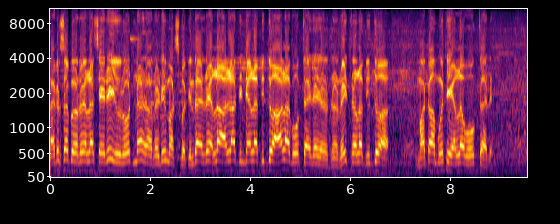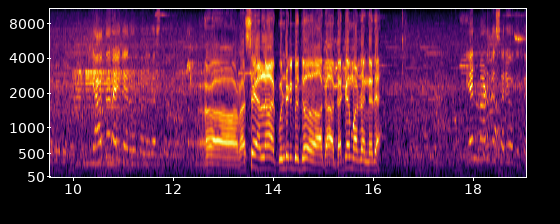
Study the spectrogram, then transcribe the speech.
ನಗರಸಭೆ ಅವರು ಎಲ್ಲ ಸೇರಿ ಈ ರೋಡ್ನ ರೆಡಿ ಮಾಡಿಸ್ಬೇಕು ಇಲ್ಲಾಂದರೆ ಎಲ್ಲ ಹಳ್ಳ ದಿಂಡೆಲ್ಲ ಬಿದ್ದು ಹಾಳಾಗಿ ಹೋಗ್ತಾ ಇದೆ. ರೈತರೆಲ್ಲ ಬಿದ್ದು ಮಕ ಮೂತಿ ಎಲ್ಲ ಹೋಗ್ತಾ ಇದೆ. ಯಾವ ಇದೆ ರೋಡ್ಗಳು ರಸ್ತೆ ಎಲ್ಲ ಗುಂಡಿಗೆ ಬಿದ್ದು ಗ- ಗದ್ದೆ ಮಾಡ್ದಂಗೆ ಅದೇ ಏನ್ ಮಾಡಿದ್ರೆ ಸರಿ ಹೋಗುತ್ತೆ?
